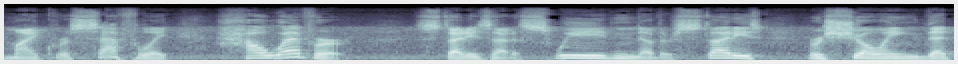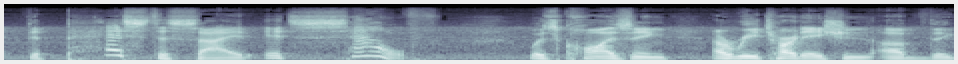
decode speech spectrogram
microcephaly. However, studies out of Sweden, other studies are showing that the pesticide itself was causing a retardation of the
